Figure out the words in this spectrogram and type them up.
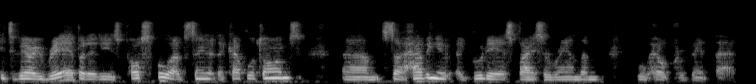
It's very rare, but it is possible. I've seen it a couple of times. Um, so having a, a good airspace around them will help prevent that.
